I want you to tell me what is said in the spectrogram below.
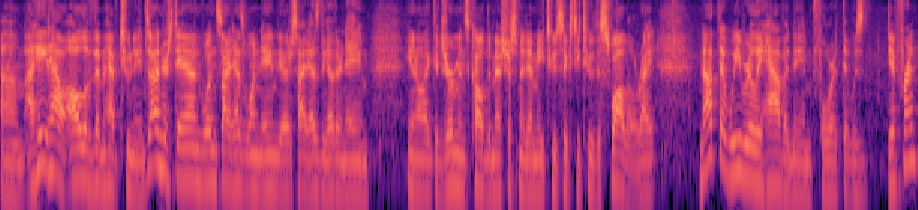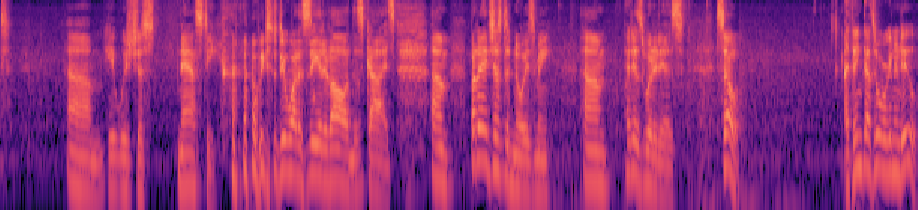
um, I hate how all of them have two names. I understand one side has one name, the other side has the other name. You know, like the Germans called the Messerschmitt ME 262 the Swallow, right? Not that we really have a name for it that was different. Um, it was just nasty. we just do want to see it at all in the skies. Um, but it just annoys me. Um, it is what it is. So, I think that's what we're going to do.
